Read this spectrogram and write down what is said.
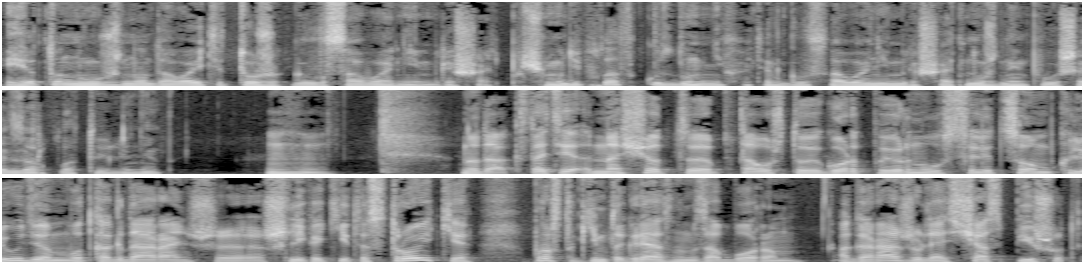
и это нужно, давайте тоже голосованием решать. Почему депутаты Госдумы не хотят голосованием решать, нужно им повышать зарплату или нет? Угу. Ну да, кстати, насчет э, того, что город повернулся лицом к людям, вот когда раньше шли какие-то стройки, просто каким-то грязным забором огораживали, а сейчас пишут,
